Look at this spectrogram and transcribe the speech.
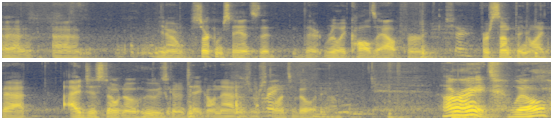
uh, uh, you know, circumstance that, that really calls out for, Sure. for something like that. I just don't know who's going to take on that as a responsibility. All right, well,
